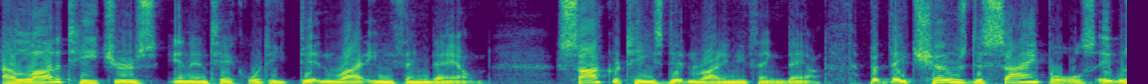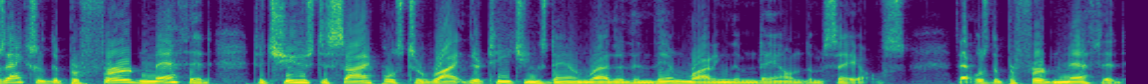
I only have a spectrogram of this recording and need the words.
a lot of teachers in antiquity didn't write anything down. Socrates didn't write anything down, but they chose disciples. It was actually the preferred method to choose disciples to write their teachings down rather than them writing them down themselves. That was the preferred method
